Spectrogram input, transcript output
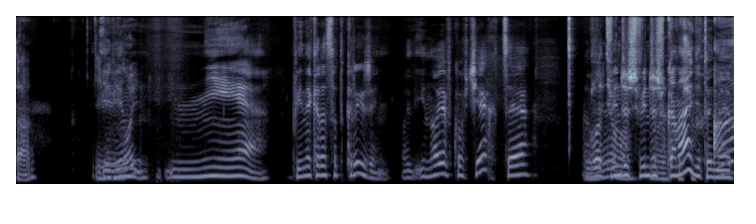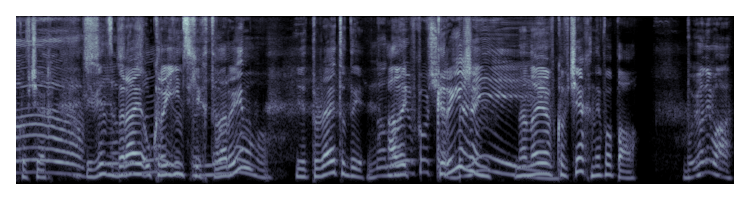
Так. І, він, Ной? Ні. Він якраз от крижень. І Ноєв ковчег це. От він же ж він же ж в Канаді, той Ноєв ковчег. І він збирає українських тварин. І відправляє туди. Але крижень блін. На Ноєв ковчег не попав. Бо його нема.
